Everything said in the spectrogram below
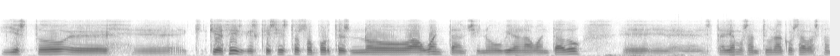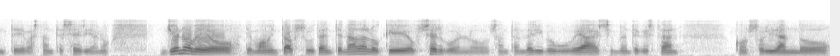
Y esto, eh, eh, quiere decir que es que si estos soportes no aguantan, si no hubieran aguantado, eh, estaríamos ante una cosa bastante, bastante seria, ¿no? Yo no veo de momento absolutamente nada. Lo que observo en los Santander y BBVA es simplemente que están consolidando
